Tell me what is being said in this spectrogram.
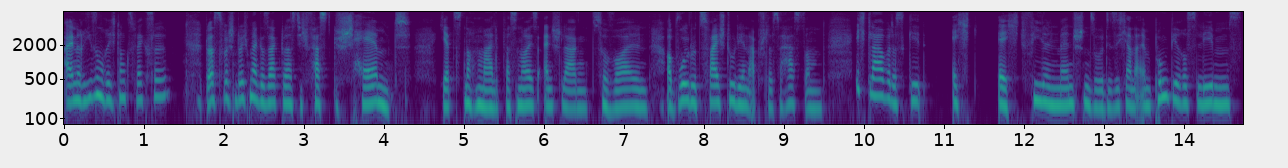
ein Riesenrichtungswechsel. Du hast zwischendurch mal gesagt, du hast dich fast geschämt, jetzt nochmal etwas Neues einschlagen zu wollen, obwohl du zwei Studienabschlüsse hast. Und ich glaube, das geht echt, echt vielen Menschen so, die sich an einem Punkt ihres Lebens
